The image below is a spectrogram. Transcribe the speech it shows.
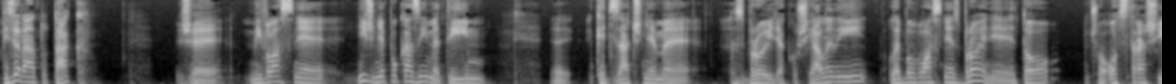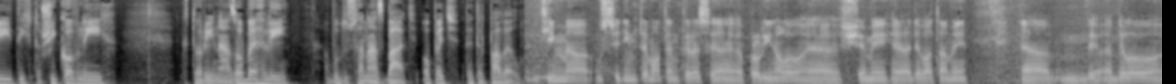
Vyzerá to tak, že my vlastne nič nepokazíme tým, e, keď začneme zbrojiť ako šialený, lebo vlastne zbrojenie je to, čo odstraší týchto šikovných, ktorí nás obehli a budou se nás bát. Opět Petr Pavel. Tím e, ústředním tématem, které se prolínalo všemi debatami, bylo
